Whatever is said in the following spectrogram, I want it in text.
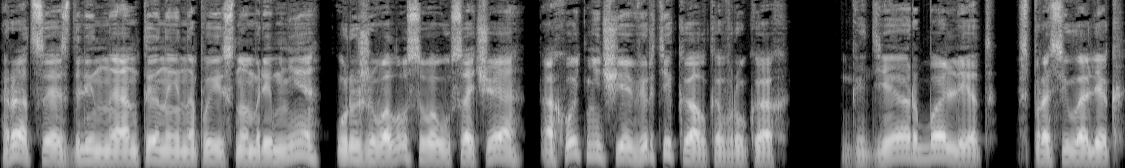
рация с длинной антенной на поясном ремне, у рыжеволосого усача охотничья вертикалка в руках. «Где арбалет?» — спросил Олег.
